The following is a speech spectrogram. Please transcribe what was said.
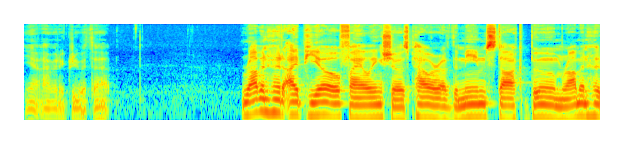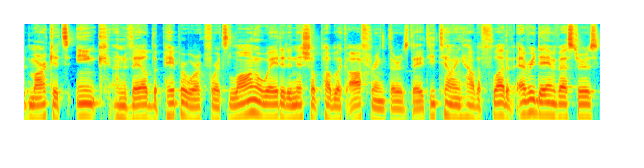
Yeah, I would agree with that. Robinhood IPO filing shows power of the meme stock boom. Robinhood Markets Inc. unveiled the paperwork for its long awaited initial public offering Thursday, detailing how the flood of everyday investors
